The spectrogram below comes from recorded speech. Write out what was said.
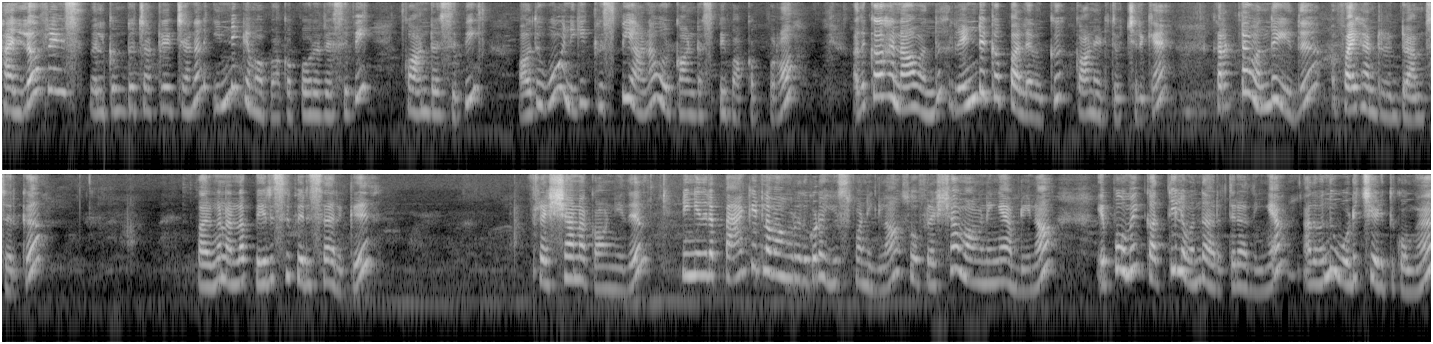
Hello friends welcome to chocolate channel இன்றைக்கி நம்ம பார்க்க போகிற ரெசிபி கார்ன் ரெசிபி அதுவும் இன்றைக்கி கிறிஸ்பியான ஒரு கார்ன் ரெசிபி பார்க்க போகிறோம் அதுக்காக நான் வந்து ரெண்டு கப் அளவுக்கு கார்ன் எடுத்து வச்சுருக்கேன். கரெக்டாக வந்து இது ஃபைவ் ஹண்ட்ரட் கிராம்ஸ் இருக்குது பாருங்கள் நல்லா பெருசு பெருசாக இருக்குது ஃப்ரெஷ்ஷான கார்ன் இது. நீங்கள் இதில் பேக்கெட்டில் வாங்குறது கூட யூஸ் பண்ணிக்கலாம். ஸோ ஃப்ரெஷ்ஷாக வாங்கினீங்க அப்படின்னா எப்போவுமே கத்தியில் வந்து அறுத்துடாதீங்க அதை வந்து ஒடிச்சு எடுத்துக்கோங்க.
